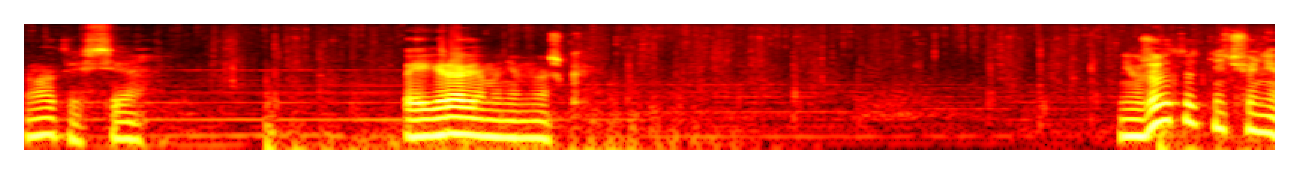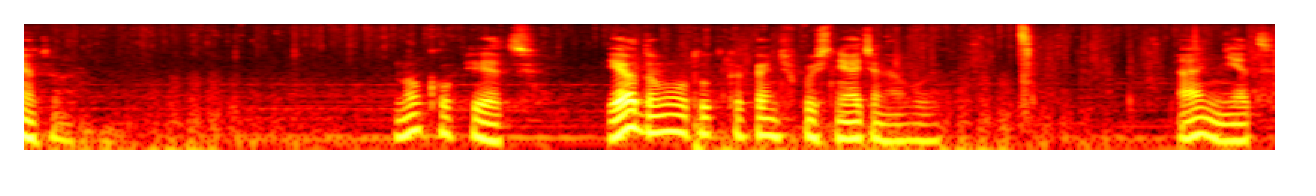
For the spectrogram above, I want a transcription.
Вот и все. Поиграли мы немножко. Неужели тут ничего нету? Ну, купец. Я думал, тут какая-нибудь вкуснятина будет. А нет.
